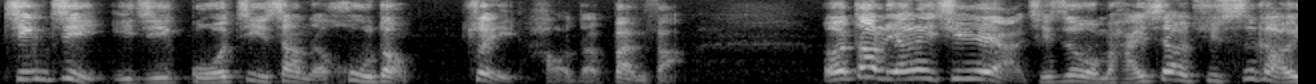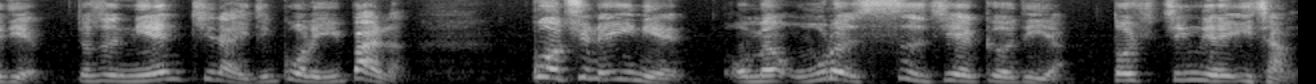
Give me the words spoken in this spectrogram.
经济以及国际上的互动最好的办法。而到阳历七月啊，其实我们还是要去思考一点，就是年既然已经过了一半了，过去的一年，我们无论世界各地啊。都经历了一场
